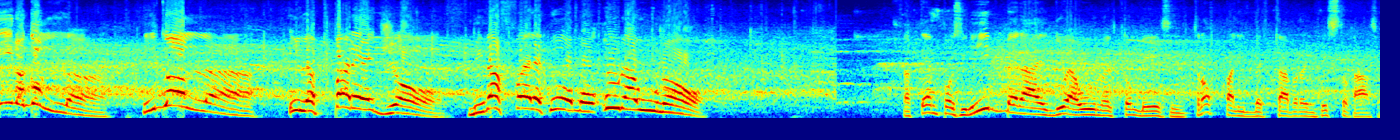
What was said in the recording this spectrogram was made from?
tiro, gol! Il gol! Il pareggio di Raffaele Cuomo 1-1 frattempo si libera il 2 a 1 il Tombesi troppa libertà però in questo caso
